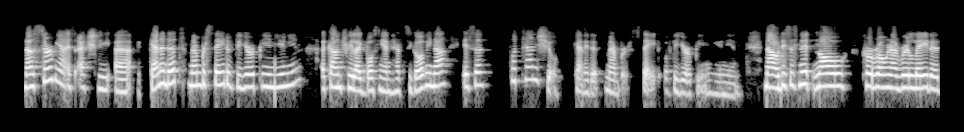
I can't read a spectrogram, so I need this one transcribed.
Now, Serbia is actually a candidate member state of the European Union. A country like Bosnia and Herzegovina is a potential candidate member state of the European Union. Now, this is not no corona related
